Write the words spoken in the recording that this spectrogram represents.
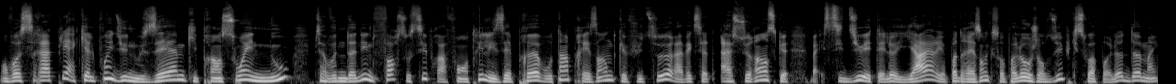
on va se rappeler à quel point Dieu nous aime, qu'il prend soin de nous. Puis ça va nous donner une force aussi pour affronter les épreuves, autant présentes que futures, avec cette assurance que ben, si Dieu était là hier, il n'y a pas de raison qu'il ne soit pas là aujourd'hui puis qu'il ne soit pas là demain.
